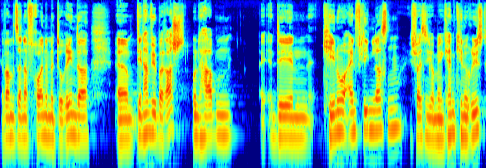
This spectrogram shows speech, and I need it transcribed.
der war mit seiner Freundin, mit Doreen da, ähm, den haben wir überrascht und haben den Keno einfliegen lassen. Ich weiß nicht, ob ihr ihn kennt, Keno Rüst.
